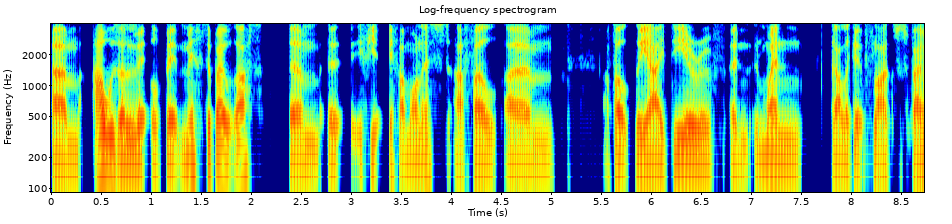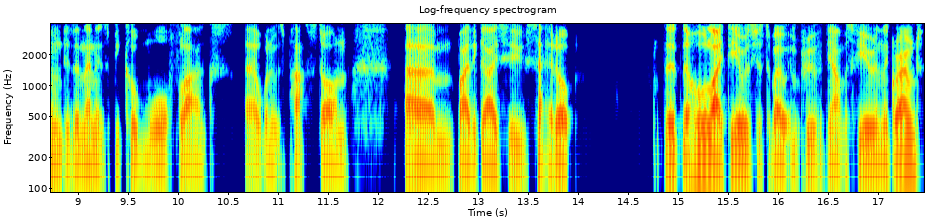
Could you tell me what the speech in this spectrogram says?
Um, I was a little bit miffed about that. Um, if you, if I'm honest, I felt um, I felt the idea of and, and when Gallowgate Flags was founded and then it's become Wor Flags uh, when it was passed on um, by the guys who set it up. The the whole idea was just about improving the atmosphere in the ground.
